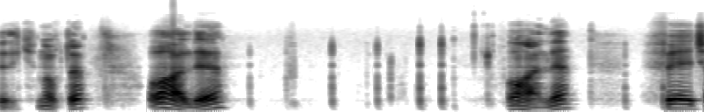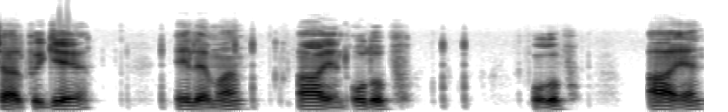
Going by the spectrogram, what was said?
Dedik. Nokta. O halde o halde F çarpı G eleman AN olup olup AN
